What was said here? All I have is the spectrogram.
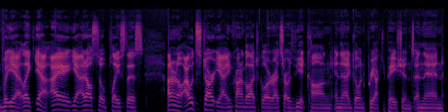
But yeah, like yeah, I yeah, I'd also place this. I don't know. I would start yeah in chronological order. I'd start with Viet Cong, and then I'd go into preoccupations, and then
